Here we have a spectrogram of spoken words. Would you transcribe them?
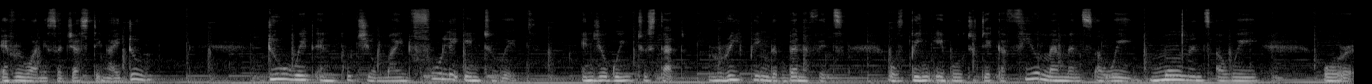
everyone is suggesting I do. Do it and put your mind fully into it, and you're going to start reaping the benefits of being able to take a few moments away, moments away, or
